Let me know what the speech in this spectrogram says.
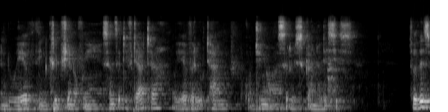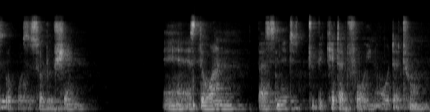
and we have the encryption of sensitive data. We have real-time continuous risk analysis. So this proposed solution uh, is the one that's needed to be catered for in order to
